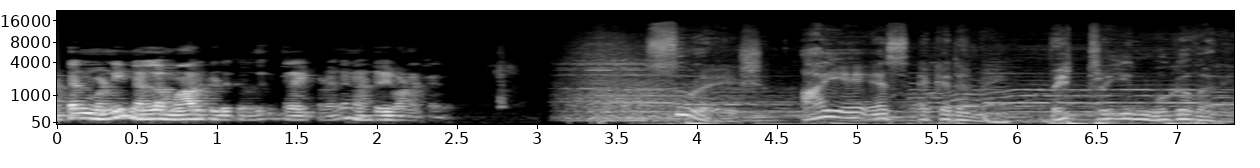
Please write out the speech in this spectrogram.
அட்டன் பண்ணி நல்ல மார்க் எடுக்கிறதுக்கு ட்ரை பண்ணுங்க. நன்றி வணக்கங்க. சுரேஷ் ஐஏஎஸ் அகாடமி வெற்றியின் முகவரி.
